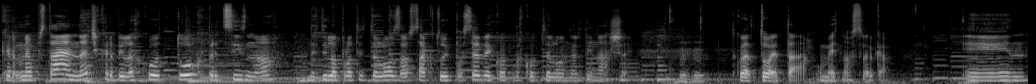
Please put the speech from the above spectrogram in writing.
ker ne obstaja nič, kar bi lahko tako precizno naredilo proti telo za vsak tuj posebej, kot lahko telo naredi naše. Mhm. Tako da to je ta umetnost velika. In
